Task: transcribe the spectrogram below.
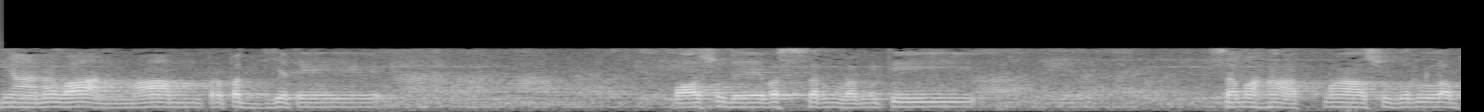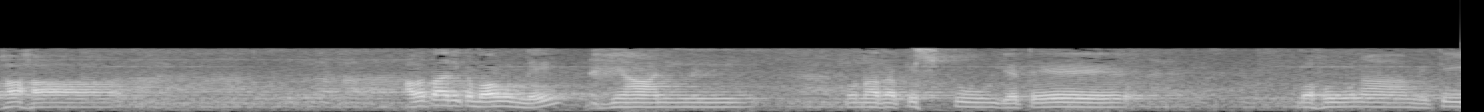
జ్ఞానవాన్ మాం ప్రపద్యతే వాసుదేవ సర్వమితి సమహాత్మాసు దుర్లభ. అవతారిక బాగుంది. జ్ఞాని పునరపిస్తూయతే బహూనామితి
